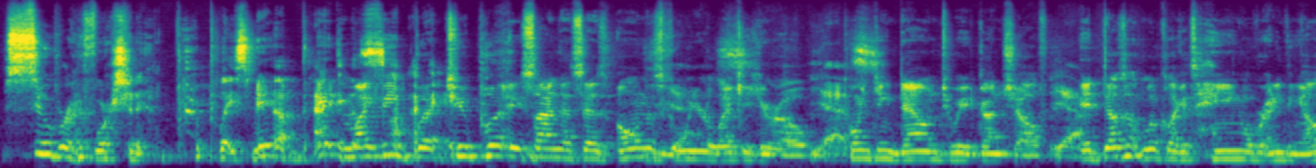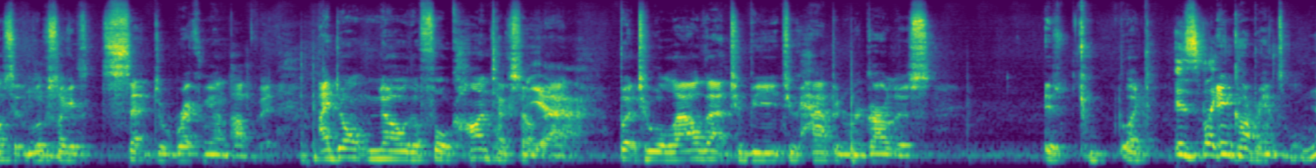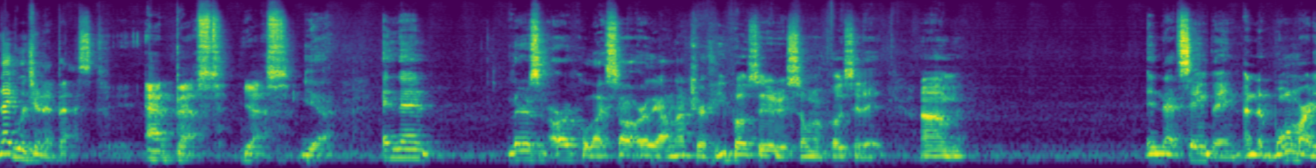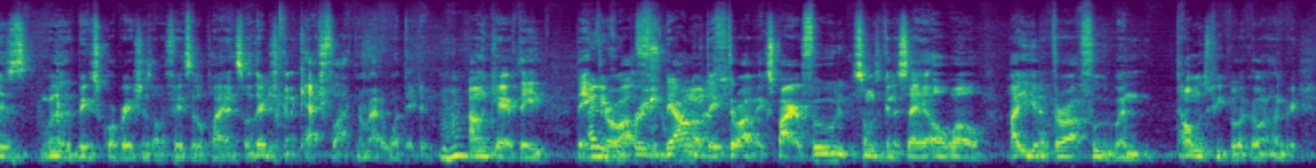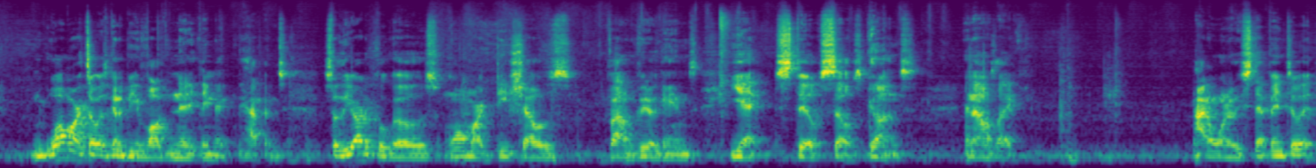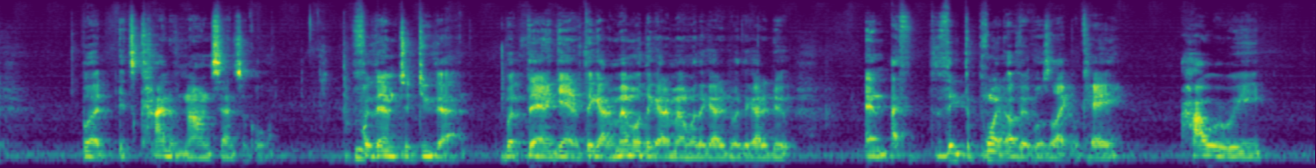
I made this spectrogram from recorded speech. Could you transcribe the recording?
super unfortunate placement. It, of back it might be, but to put a sign that says "Own the school year Yes. like a hero," Yes. pointing down to a gun shelf. Yeah. it doesn't look like it's hanging over anything else. It looks Mm. like it's set directly on top of it. I don't know the full context of Yeah. that, but to allow that to be to happen regardless is com- like is like incomprehensible negligent at best. at best. Yes. Yeah. And then there's an article I saw earlier. I'm not sure if you posted it or someone posted it. Um, in that same vein, and Walmart is one of the biggest corporations on the face of the planet, so they're just going to catch flack no matter what they do. I don't care if they they Any throw out. Food. I don't know if they throw out expired food. Someone's going to say, "Oh well, how are you going to throw out food when homeless people are going hungry?" Walmart's always going to be involved in anything that happens. So the article goes: Walmart deshells violent video games, yet still sells guns. And I was like, I don't want to really step into it, but it's kind of nonsensical for them to do that. But then again, if they got a memo, they got a memo. They got to do what they got to do. And I th- think the point of it was like, okay, how are we?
